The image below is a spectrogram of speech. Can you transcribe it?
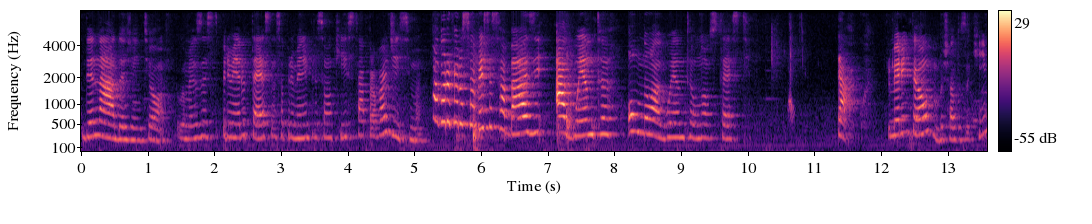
de nada, gente, ó. Pelo menos nesse primeiro teste, nessa primeira impressão aqui, está aprovadíssima. Agora eu quero saber se essa base aguenta ou não aguenta o nosso teste da água. Primeiro, então, vou baixar a luz aqui.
